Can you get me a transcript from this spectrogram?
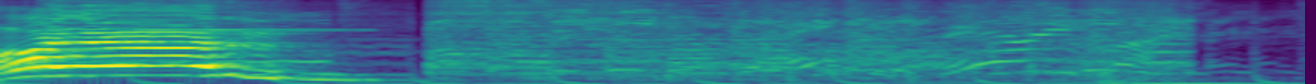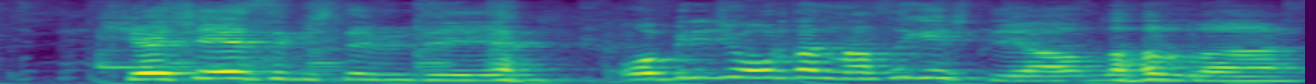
Hayır! Köşeye sıkıştı bildiğin ya. O birinci oradan nasıl geçti ya Allah Allah.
